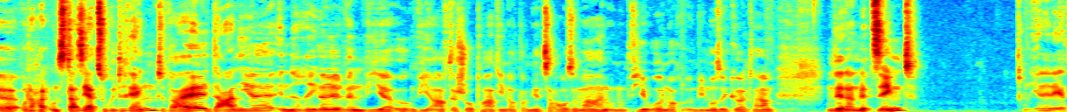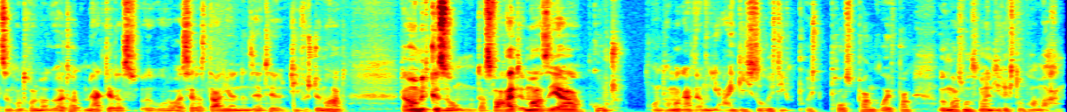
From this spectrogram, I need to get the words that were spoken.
äh, oder hat uns da sehr zu gedrängt, weil Daniel in der Regel, wenn wir irgendwie Aftershow-Party noch bei mir zu Hause waren und um 4 Uhr noch irgendwie Musik gehört haben und der dann mitsingt, und jeder, der jetzt eine Kontrolle mal gehört hat, merkt ja, dass, äh, oder weiß ja, dass Daniel eine sehr tiefe Stimme hat, da haben wir mitgesungen. Das war halt immer sehr gut. Und haben wir gedacht, eigentlich so richtig, Post-Punk, Wave-Punk, irgendwas muss man in die Richtung mal machen.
